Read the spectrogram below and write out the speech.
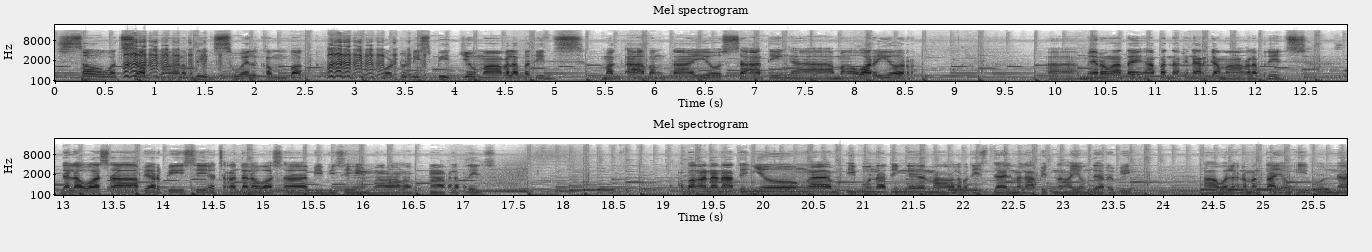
So, what's up mga kalapatids? Welcome back for today's video mga kalapatids. Mag-aabang tayo sa ating ah, mga warrior. Ah, meron nga tayong apat na kinarga mga kalapatids. Dalawa sa PRPC at saka dalawa sa BBC mga, mga kalapatids. Abangan na natin yung ah, ibon natin ngayon mga kalapatids dahil malapit na ngayong derby. Ah, wala naman tayong ibon na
